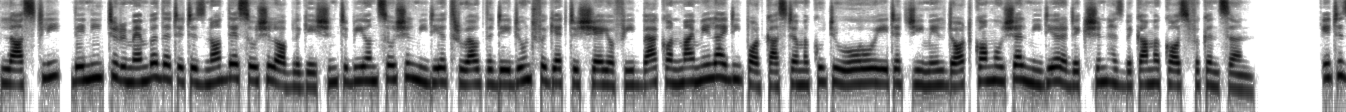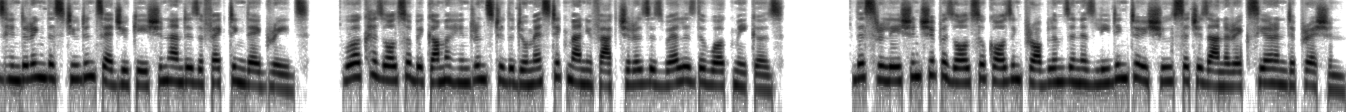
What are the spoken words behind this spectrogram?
Lastly, they need to remember that it is not their social obligation to be on social media throughout the day. Don't forget to share your feedback on my mail ID podcastermaku2008 at gmail.com. Social media addiction has become a cause for concern. It is hindering the students' education and is affecting their grades. Work has also become a hindrance to the domestic manufacturers as well as the work makers. This relationship is also causing problems and is leading to issues such as anorexia and depression.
